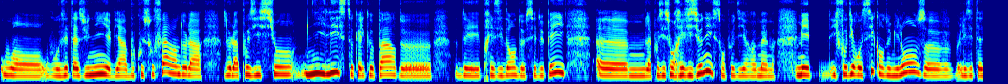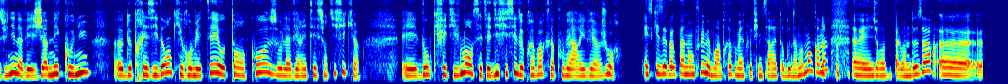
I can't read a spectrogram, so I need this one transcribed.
aux États-Unis, eh bien, a beaucoup souffert hein, de, la, de la position nihiliste quelque part de, des présidents de ces deux pays. Euh, la position révisionniste, on peut dire même. Mais il faut dire aussi qu'en 2011, euh, les États-Unis n'avaient jamais connu euh, de président qui remettait autant en cause la vérité scientifique. Et donc, effectivement, c'était difficile de prévoir que ça pouvait arriver un jour. Et ce qu'ils évoquent pas non plus, mais bon, après, il faut bien que le film s'arrête au bout d'un moment quand même, euh, il dure pas loin de deux heures, euh,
